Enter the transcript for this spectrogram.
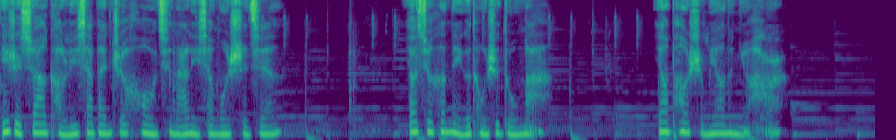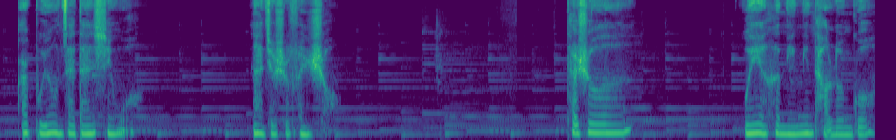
你只需要考虑下班之后去哪里消磨时间，要去和哪个同事赌马，要泡什么样的女孩，而不用再担心我，那就是分手。他说：“我也和宁宁讨论过，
